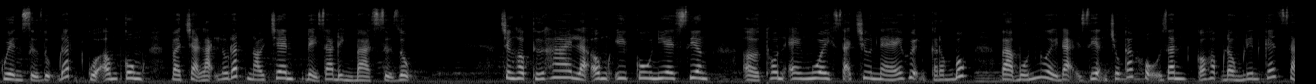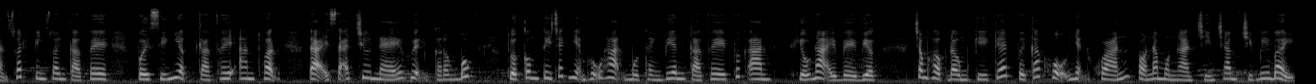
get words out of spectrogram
quyền sử dụng đất của ông Cung và trả lại lô đất nói trên để gia đình bà sử dụng. Trường hợp thứ hai là ông Iku Nie Siêng ở thôn E Nguôi, xã Chư Né, huyện Cà Đông Búc và bốn người đại diện cho các hộ dân có hợp đồng liên kết sản xuất kinh doanh cà phê với xí nghiệp cà phê An Thuận tại xã Chư Né, huyện Cà Đông Búc thuộc công ty trách nhiệm hữu hạn một thành viên cà phê Phước An khiếu nại về việc trong hợp đồng ký kết với các hộ nhận khoán vào năm 1997,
